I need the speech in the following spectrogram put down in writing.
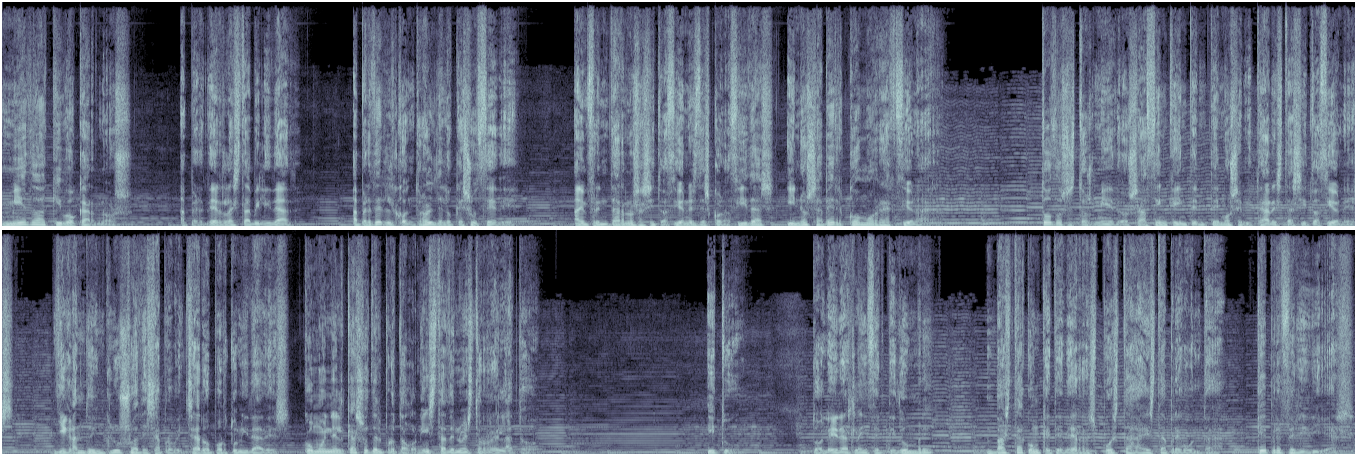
Miedo a equivocarnos, a perder la estabilidad, a perder el control de lo que sucede, a enfrentarnos a situaciones desconocidas y no saber cómo reaccionar. Todos estos miedos hacen que intentemos evitar estas situaciones, llegando incluso a desaprovechar oportunidades, como en el caso del protagonista de nuestro relato. ¿Y tú? ¿Toleras la incertidumbre? Basta con que te des respuesta a esta pregunta. ¿Qué preferirías?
